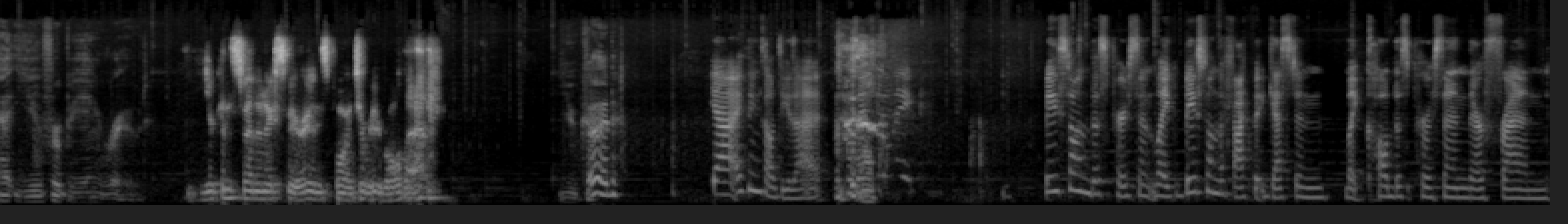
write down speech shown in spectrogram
at you for being rude. You can spend an experience point to re-roll that. You could. Yeah, I think I'll do that. I feel like based on this person, like based on the fact that Geston like called this person their friend,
